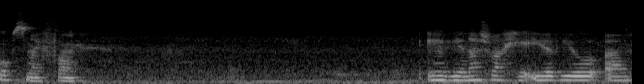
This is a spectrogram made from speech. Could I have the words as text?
oops my phone. You have your natural hair you have your um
